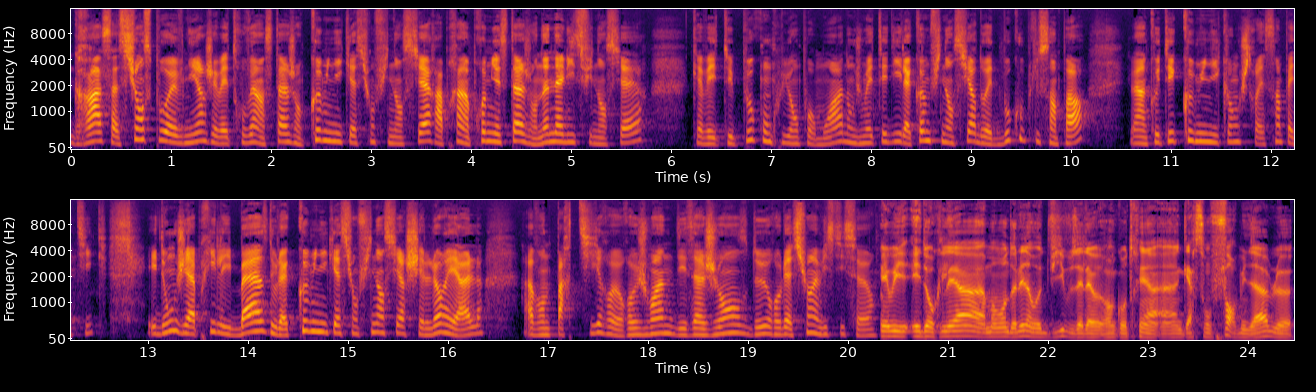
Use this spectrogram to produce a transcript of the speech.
Grâce à Sciences Po Avenir, j'avais trouvé un stage en communication financière après un premier stage en analyse financière qui avait été peu concluant pour moi. Donc je m'étais dit la com financière doit être beaucoup plus sympa. Il y avait un côté communicant que je trouvais sympathique. Et donc j'ai appris les bases de la communication financière chez L'Oréal avant de partir euh, rejoindre des agences de relations investisseurs. Et oui, et donc Léa, à un moment donné dans votre vie, vous allez rencontrer un, un garçon formidable,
